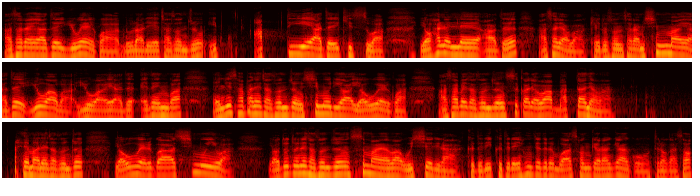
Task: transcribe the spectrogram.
아사라의 아들 요엘과 무라리의 자손 중 입, 압디의 아들 기스와 여할렐레의 아들 아사랴와 게르손 사람 신마의 아들 요아와 요아의 아들 에덴과 엘리사반의 자손 중 시므리와 여우엘과 아삽의 자손 중 스가랴와 마따냐와 헤만의 자손 중 여우엘과 시무이와 여두둔의 자손 중 스마야와 우시엘이라 그들이 그들의 형제들을 모아 성결하게 하고 들어가서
